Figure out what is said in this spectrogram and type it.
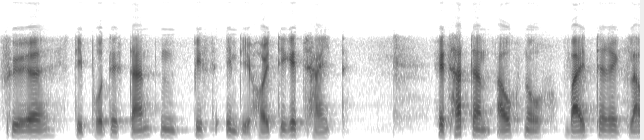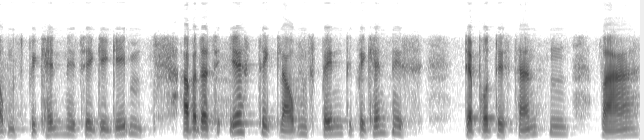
für die Protestanten bis in die heutige Zeit. Es hat dann auch noch weitere Glaubensbekenntnisse gegeben, aber das erste Glaubensbekenntnis der Protestanten war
